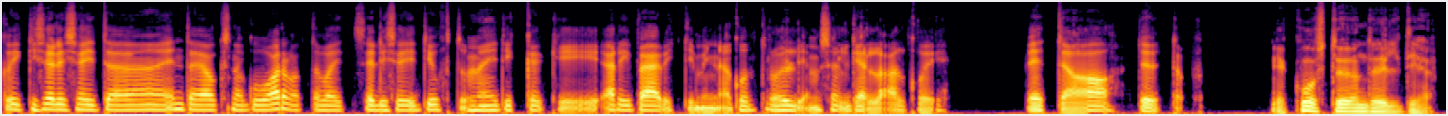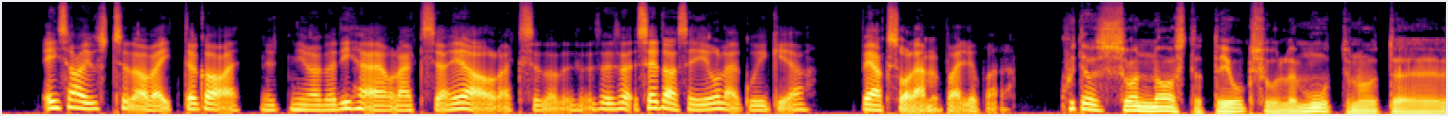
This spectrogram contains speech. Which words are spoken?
kõiki, selliseid äh, enda jaoks nagu arvatavaid selliseid juhtumeid ikkagi äripäeviti minna kontrollima sel kellaajal, kui VTA töötab. et koostöö on teil tihe? ei saa just seda väita ka, et nüüd nii väga tihe oleks ja hea oleks, seda, seda see ei ole, kuigi jah, peaks olema palju parem kuidas on aastate jooksul muutunud äh,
